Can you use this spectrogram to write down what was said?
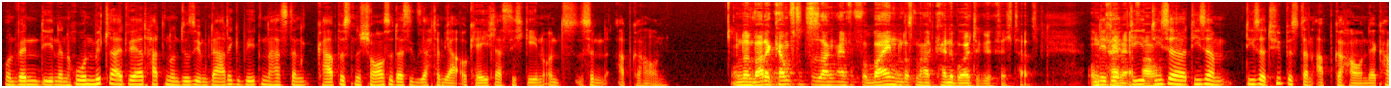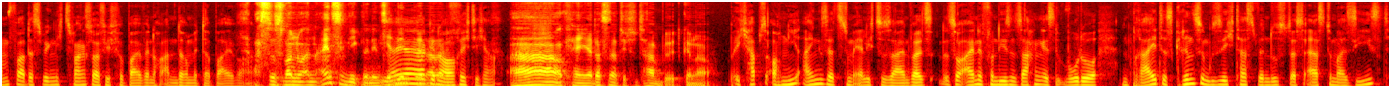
Und wenn die einen hohen Mitleidwert hatten und du sie um Gnade gebeten hast, dann gab es eine Chance, dass sie gesagt haben, ja, okay, ich lasse dich gehen und sind abgehauen. Und dann war der Kampf sozusagen einfach vorbei, nur dass man halt keine Beute gekriegt hat. Und Nee, der, die, dieser, dieser, dieser Typ ist dann abgehauen. Der Kampf war deswegen nicht zwangsläufig vorbei, wenn noch andere mit dabei waren. Achso, es war nur ein Einzelgegner, den Ja, ja, genau, richtig, ja. Ah, okay, ja, das ist natürlich total blöd, genau. Ich habe es auch nie eingesetzt, um ehrlich zu sein, weil es so eine von diesen Sachen ist, wo du ein breites Grinsen im Gesicht hast, wenn du es das erste Mal siehst,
